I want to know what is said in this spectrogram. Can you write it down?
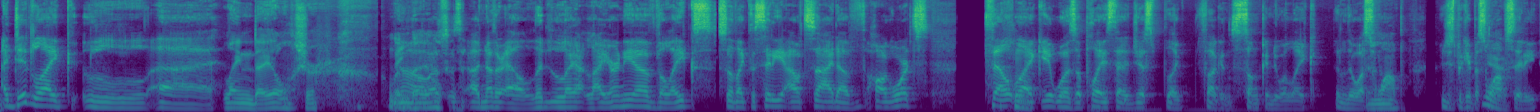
I did like uh, Leyndell, sure. Lane No, Dale. is another L. Li- Li- Liurnia of the Lakes. So like the city outside of Hogwarts felt hmm. like it was a place that had just like fucking sunk into a lake, into a hmm. swamp. It just became a swamp Yeah. city.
